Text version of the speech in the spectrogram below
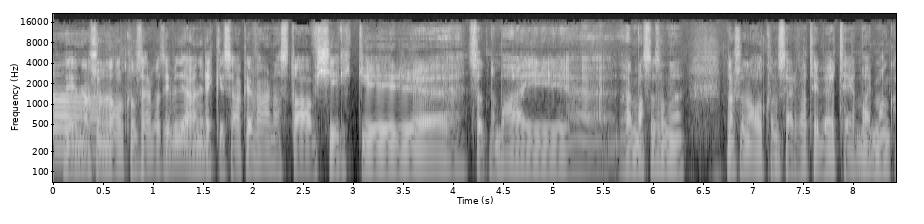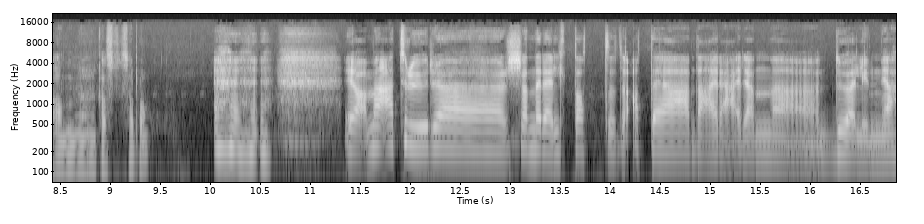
Og... De nasjonalkonservative de har en rekke saker. Vern av stavkirker, 17. mai Det er masse sånne nasjonalkonservative temaer man kan kaste seg på. ja, men jeg tror generelt at, at det der er en dødlinje.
